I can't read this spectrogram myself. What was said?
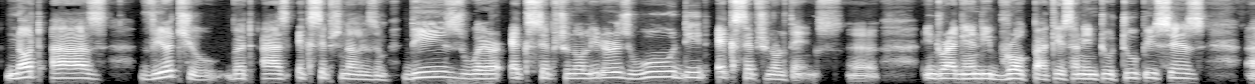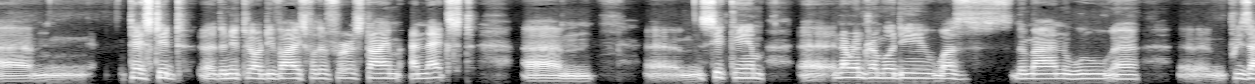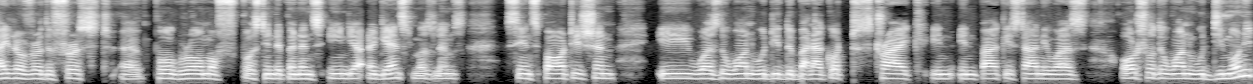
not as virtue, but as exceptionalism. These were exceptional leaders who did exceptional things. Uh, Indira Gandhi broke Pakistan into two pieces, um, tested uh, the nuclear device for the first time, annexed um, um, Sikkim. Uh, Narendra Modi was the man who uh, um, presided over the first uh, pogrom of post independence India against Muslims since partition. He was the one who did the Balakot strike in, in Pakistan. He was also the one who demonetized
